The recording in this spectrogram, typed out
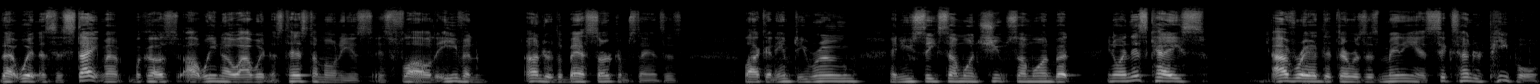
that witness's statement because uh, we know eyewitness testimony is, is flawed even under the best circumstances. like an empty room and you see someone shoot someone. But, you know, in this case, I've read that there was as many as 600 people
